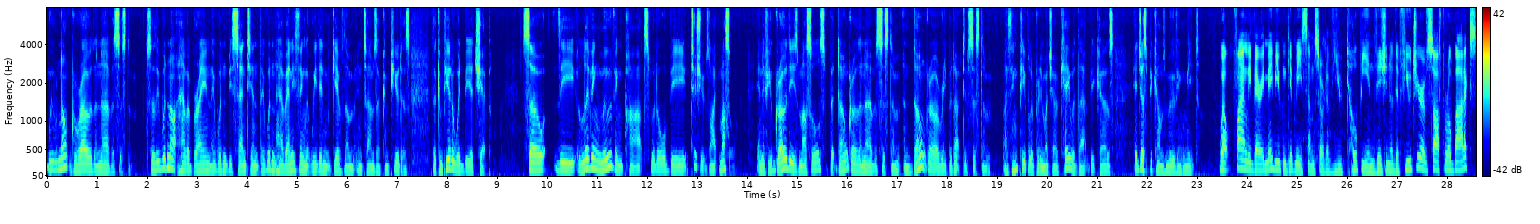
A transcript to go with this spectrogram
we will not grow the nervous system. So they would not have a brain, they wouldn't be sentient, they wouldn't have anything that we didn't give them in terms of computers. The computer would be a chip. So the living, moving parts would all be tissues like muscle. And if you grow these muscles but don't grow the nervous system and don't grow a reproductive system, I think people are pretty much okay with that because it just becomes moving meat. Well, finally, Barry, maybe you can give me some sort of utopian vision of the future of soft robotics.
